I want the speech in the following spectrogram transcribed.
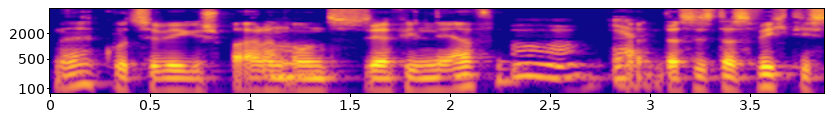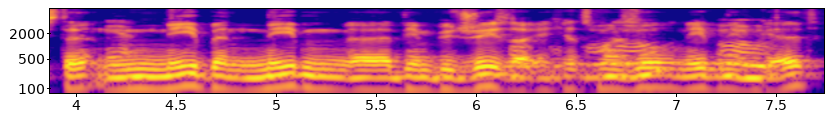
Ne? Kurze Wege sparen und uns sehr viel nerven. Mhm, ja. Das ist das Wichtigste. Ja. Neben, neben äh, dem Budget, sage ich jetzt mal so, mhm. neben mhm. dem Geld,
